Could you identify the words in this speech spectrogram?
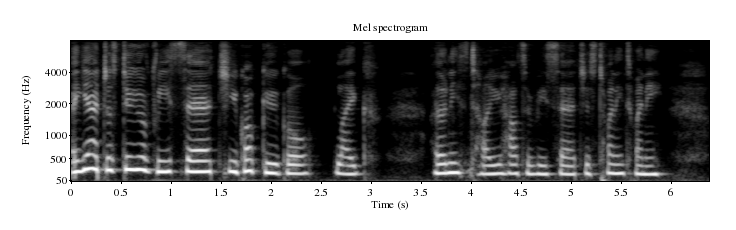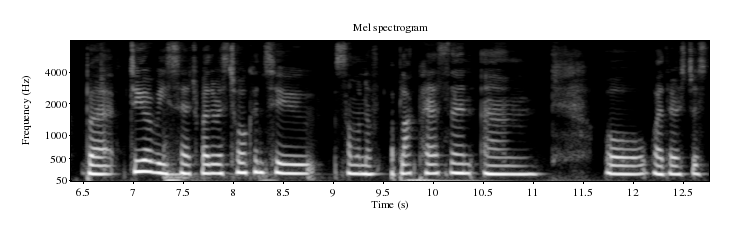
and yeah, just do your research. You got Google. Like, I don't need to tell you how to research. It's 2020, but do your research. Whether it's talking to someone of a black person, um, or whether it's just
